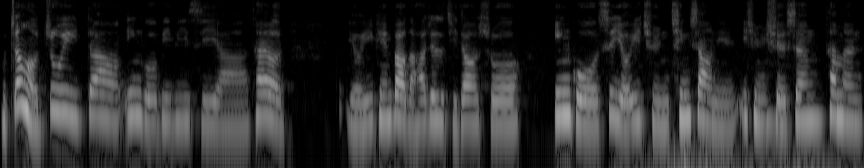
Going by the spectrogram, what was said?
我正好注意到英国 BBC 啊，他有有一篇报道，他就是提到说，英国是有一群青少年、一群学生，他们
